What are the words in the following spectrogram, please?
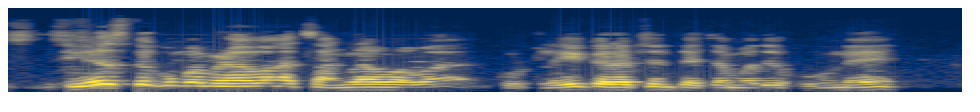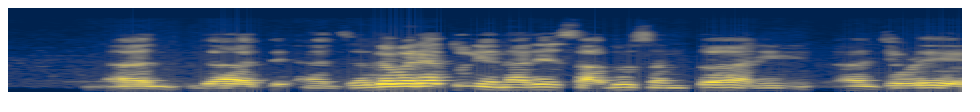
सिंहस्थ कुंभमेळावा हा चांगला व्हावा. कुठलंही करप्शन त्याच्यामध्ये होऊ नये. जगभरातून येणारे साधू संत आणि जेवढे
